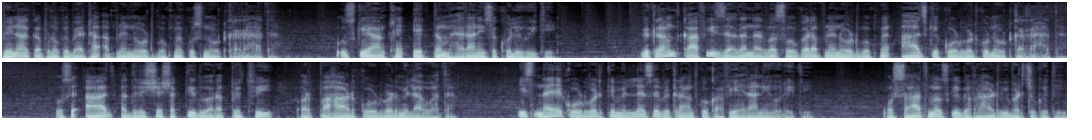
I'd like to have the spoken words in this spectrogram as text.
बिना कपड़ों के बैठा अपने नोटबुक में कुछ नोट कर रहा था। उसकी आँखें एकदम हैरानी से खुली हुई थी। विक्रांत काफ़ी ज़्यादा नर्वस होकर अपने नोटबुक में आज के कोडवर्ड को नोट कर रहा था। उसे आज अदृश्य शक्ति द्वारा पृथ्वी और पहाड़ कोडवर्ड मिला हुआ था। इस नए कोडवर्ड के मिलने से विक्रांत को काफ़ी हैरानी हो रही थी। और साथ में उसकी घबराहट भी बढ़ चुकी थी।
